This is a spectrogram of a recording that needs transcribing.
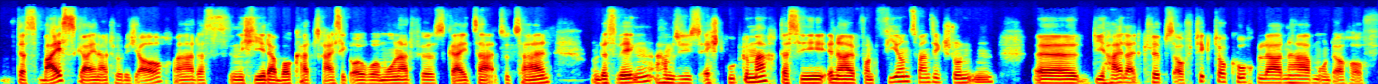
das weiß Sky natürlich auch, ja, dass nicht jeder Bock hat, 30 Euro im Monat für Sky zu zahlen. Und deswegen haben sie es echt gut gemacht, dass sie innerhalb von 24 Stunden äh, die Highlight-Clips auf TikTok hochgeladen haben und auch auf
